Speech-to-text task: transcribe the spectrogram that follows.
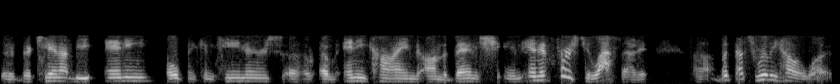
there, there cannot be any open containers of, of any kind on the bench. And, and at first you laugh at it, uh, but that's really how it was.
